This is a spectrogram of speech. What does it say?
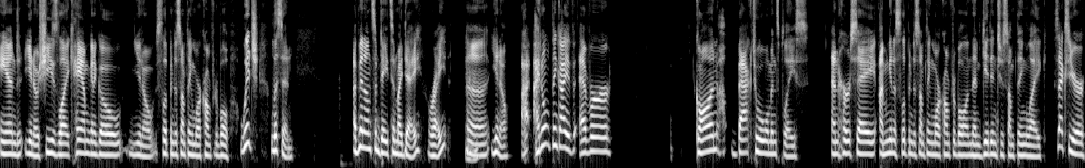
and you know she's like hey i'm gonna go you know slip into something more comfortable which listen i've been on some dates in my day right uh you know i i don't think i've ever gone back to a woman's place and her say i'm gonna slip into something more comfortable and then get into something like sexier.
